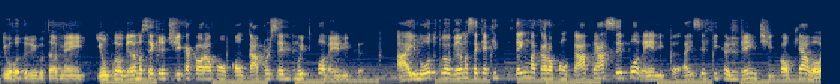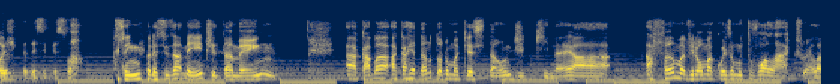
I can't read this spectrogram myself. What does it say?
e o Rodrigo também. Em um programa você critica a Carol Conká por ser muito polêmica. Aí no outro programa você quer que tenha uma Carol Conká pra ser polêmica. Aí você fica, gente, qual que é a lógica desse pessoal? Sim, precisamente. Também acaba acarretando toda uma questão de que, né, a, a fama virou uma coisa muito volátil. Ela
